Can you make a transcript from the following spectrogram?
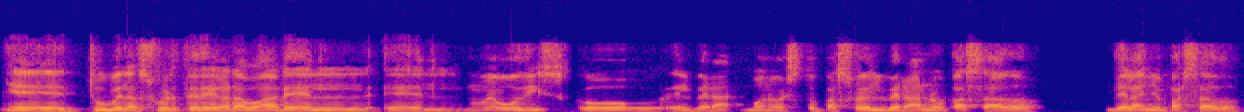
eh, tuve la suerte de grabar el, nuevo disco, el bueno, esto pasó el verano pasado, del año pasado,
